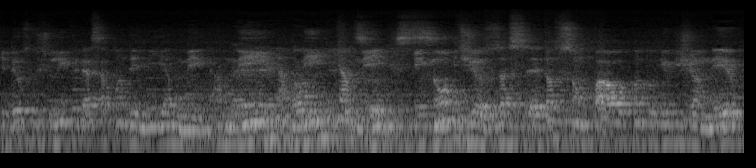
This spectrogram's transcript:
Que Deus nos livre dessa pandemia. Amém. Amém. Amém. Amém. amém. Em nome de Jesus, tanto São Paulo quanto Rio de Janeiro,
